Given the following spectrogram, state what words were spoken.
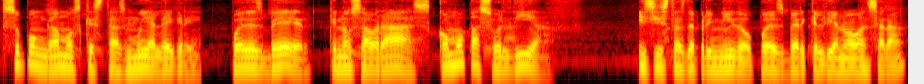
Supongamos que estás muy alegre. Puedes ver que no sabrás cómo pasó el día. Y si estás deprimido, puedes ver que el día no avanzará.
